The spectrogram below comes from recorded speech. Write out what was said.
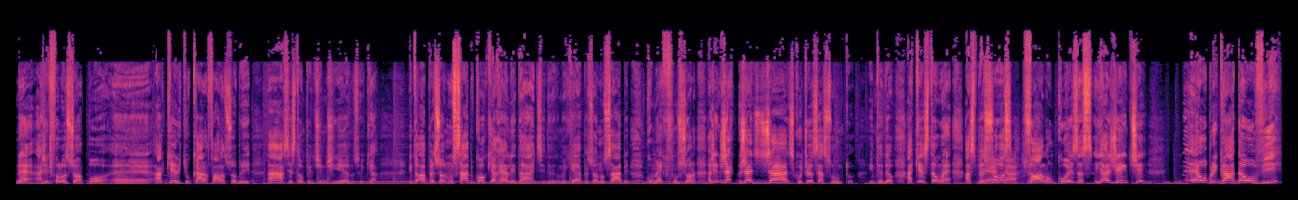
Né, a gente falou assim, ó, pô, é, aquele que o cara fala sobre, ah, vocês estão pedindo dinheiro, não sei o que, ó. Então, a pessoa não sabe qual que é a realidade, você entendeu como é que é? A pessoa não sabe como é que funciona. A gente já, já, já discutiu esse assunto, entendeu? A questão é, as pessoas já, já. falam coisas e a gente é obrigado a ouvir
